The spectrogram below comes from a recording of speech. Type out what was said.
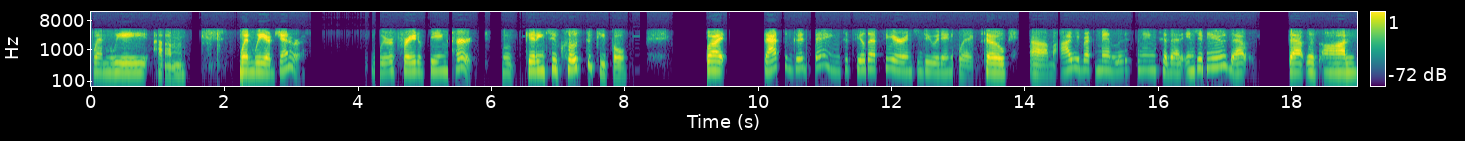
when we um, when we are generous. We're afraid of being hurt, we're getting too close to people. But that's a good thing to feel that fear and to do it anyway. So um, I would recommend listening to that interview. That that was on,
